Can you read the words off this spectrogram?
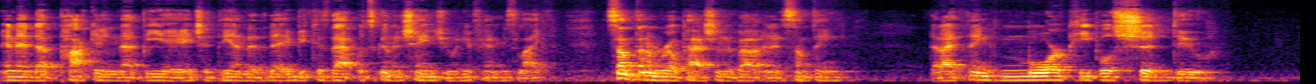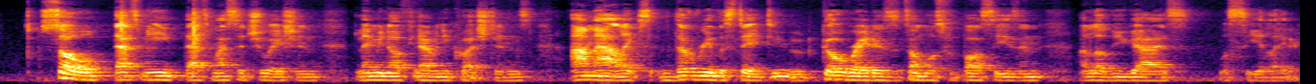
and end up pocketing that BAH at the end of the day because that was going to change you and your family's life something I'm real passionate about, and it's something that I think more people should do. So that's me. That's my situation. Let me know if you have any questions. I'm Alex, the real estate dude. Go Raiders! It's almost football season. I love you guys. We'll see you later.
